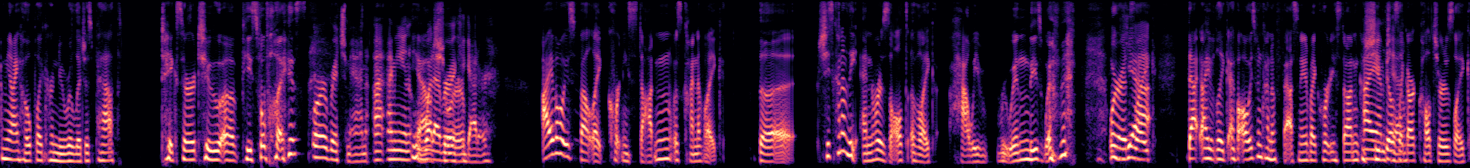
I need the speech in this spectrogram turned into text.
I mean, I hope like her new religious path takes her to a peaceful place. Or a rich man. I, I mean, Yeah, whatever it sure. could get her. I've always felt like Courtney Stodden was kind of like the she's kind of the end result of like how we ruin these women. Where it's Yeah. like that I like I've always been kind of fascinated by Courtney Stodden because she feels too. like our culture's like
